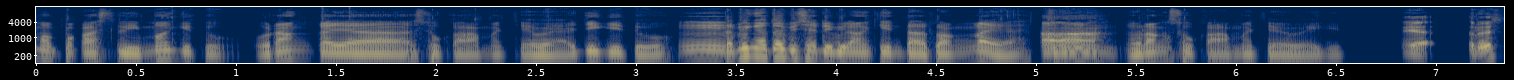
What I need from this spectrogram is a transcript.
apa kelas 5 gitu. Orang kayak suka sama cewek aja gitu. Hmm. Tapi nggak tahu bisa dibilang cinta atau enggak ya. Cuman orang suka sama cewek gitu. Ya, terus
